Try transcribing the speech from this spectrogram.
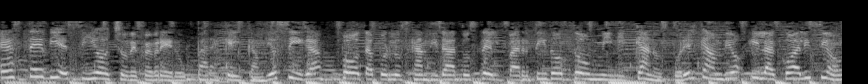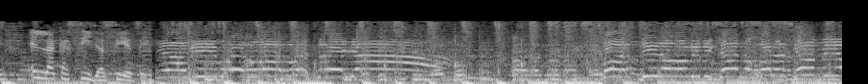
Este 18 de febrero, para que el cambio siga, vota por los candidatos del Partido Dominicanos por el Cambio y la coalición en la casilla 7. Partido Dominicano por el cambio.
